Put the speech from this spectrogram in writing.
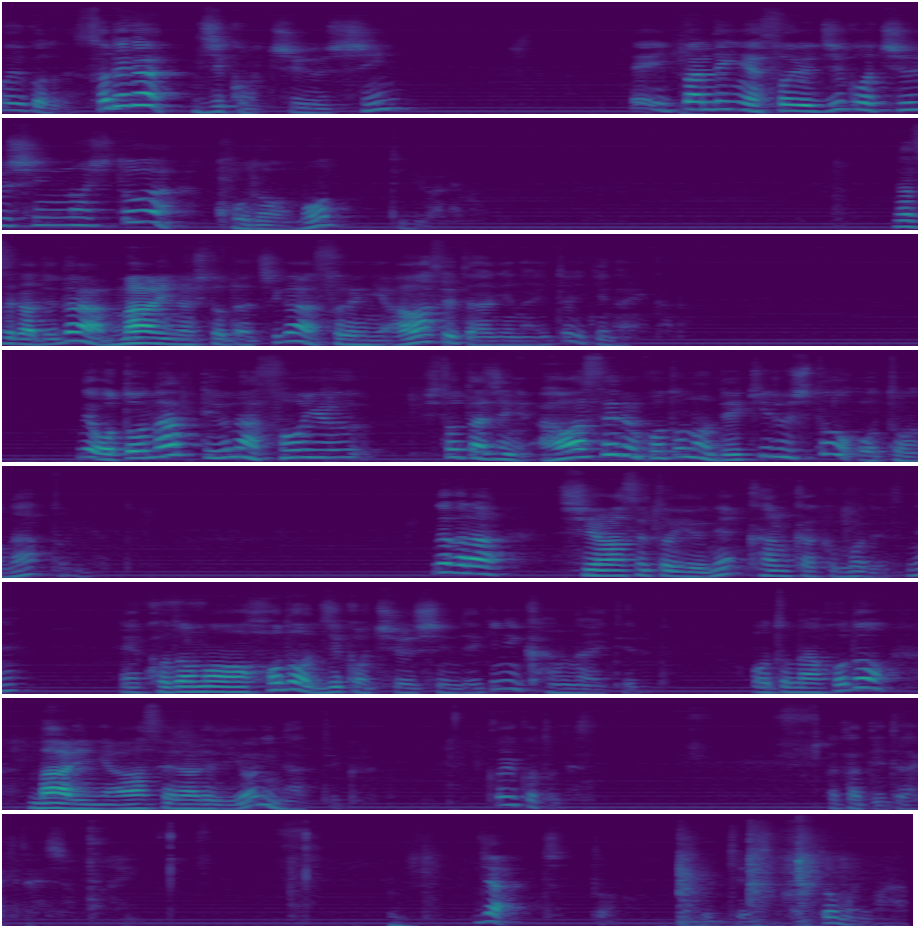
こういうこと。ですそれが自己中心。で一般的にはそういう自己中心の人は子供って言われます。なぜかというと周りの人たちがそれに合わせてあげないといけないから。で大人っていうのはそういう人たちに合わせることのできる人を大人というだから幸せというね感覚もですね子供ほど自己中心的に考えていると。大人ほど周りに合わせられるようになってくるこういうことです。分かっていただけたでしょうか、じゃあちょっと休憩したいと思います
